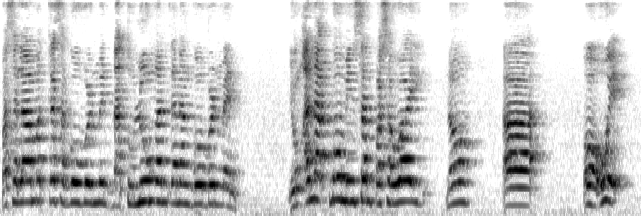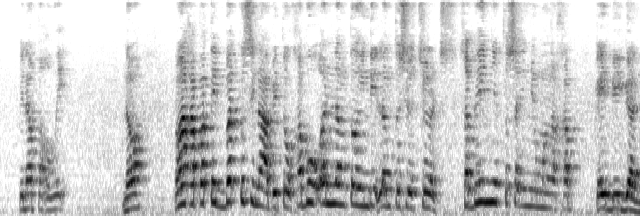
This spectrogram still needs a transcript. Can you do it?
pasalamat ka sa government, natulungan ka ng government. Yung anak mo, minsan pasaway, No? Ah, uh, oh, uwi. Pinapauwi. No? Mga kapatid, ba't ko sinabi to? Kabuuan lang to, hindi lang to sa church. Sabihin niyo to sa inyong mga kap- kaibigan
